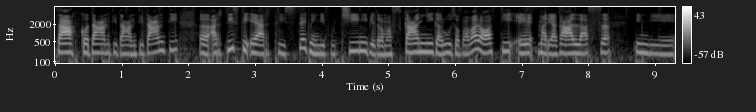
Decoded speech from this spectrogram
sacco, tanti, tanti, tanti eh, artisti e artiste, quindi Puccini, Pietro Mascagni, Caruso Pavarotti e Maria Callas. Quindi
